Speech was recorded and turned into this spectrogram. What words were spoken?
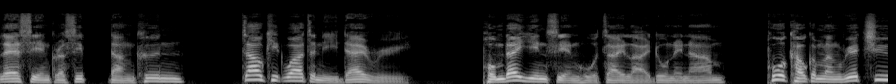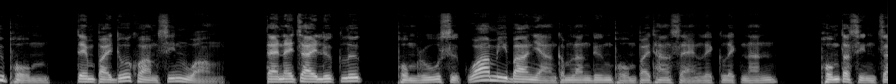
และเสียงกระซิบดังขึ้น เจ้าคิดว่าจะหนีได้หรือ ผมได้ยินเสียงหัวใจหลายดวงในน้ำ พวกเขากำลังเรียกชื่อผมเต็มไปด้วยความสิ้นหวัง แต่ในใจลึกๆ ผมรู้สึกว่ามีบางอย่างกำลังดึงผมไปทางแสงเล็กๆนั้น ผมตัดสินใจ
